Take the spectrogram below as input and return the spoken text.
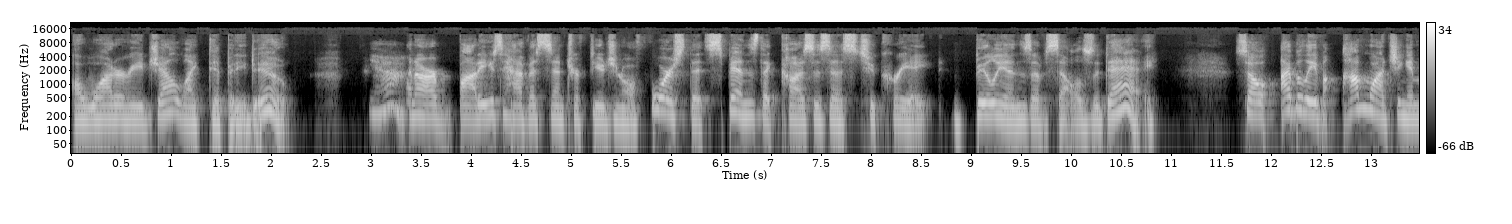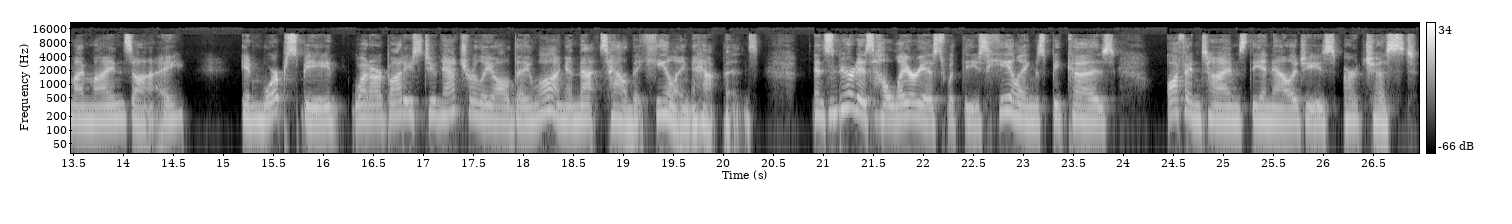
a watery gel like dippity do. Yeah. And our bodies have a centrifugal force that spins that causes us to create billions of cells a day. So I believe I'm watching in my mind's eye in warp speed what our bodies do naturally all day long. And that's how the healing happens. And mm-hmm. spirit is hilarious with these healings because oftentimes the analogies are just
